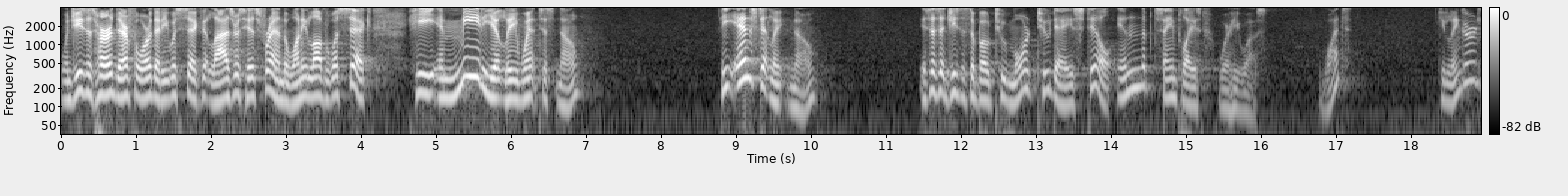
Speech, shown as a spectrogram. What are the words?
When Jesus heard, therefore, that he was sick, that Lazarus, his friend, the one he loved, was sick, he immediately went to. No. He instantly. No. It says that Jesus abode two more two days still in the same place where he was. What? He lingered?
